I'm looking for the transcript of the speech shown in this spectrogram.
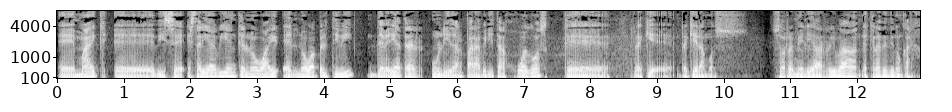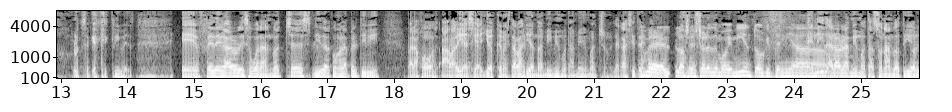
Eh, Mike eh, dice estaría bien que el nuevo el nuevo Apple TV debería traer un líder para habilitar juegos que requie- requiéramos. Sorry, Emilia arriba. Es que no te entiendo un carajo. No sé qué es que escribes. Eh, Fede Garo dice buenas noches. Líder con el Apple TV. Para juegos. Ah, vale, ya decía yo. Es que me estabas liando a mí mismo también, macho. Ya casi 30. Hombre, los sensores de movimiento que tenía... El líder ahora mismo está sonando, tío. El,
